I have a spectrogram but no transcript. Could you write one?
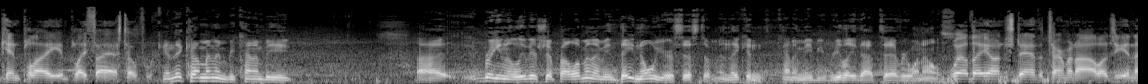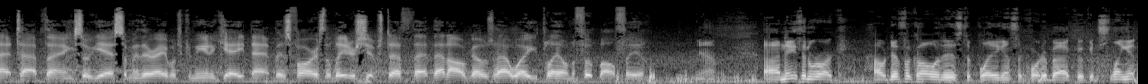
can play and play fast. Hopefully, can they come in and be kind of be uh, bringing the leadership element. I mean, they know your system and they can kind of maybe relay that to everyone else. Well, they understand the terminology and that type thing. So yes, I mean they're able to communicate that. But as far as the leadership stuff, that that all goes how well you play on the football field. Yeah. Uh, Nathan Rourke, how difficult it is to play against a quarterback who can sling it,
